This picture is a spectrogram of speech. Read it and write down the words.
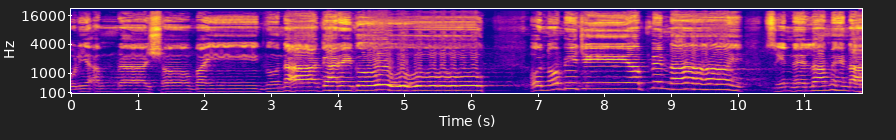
বলি আমরা সবাই গুনাগার গো ও নবীজি আপনায় চিনলাম না।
